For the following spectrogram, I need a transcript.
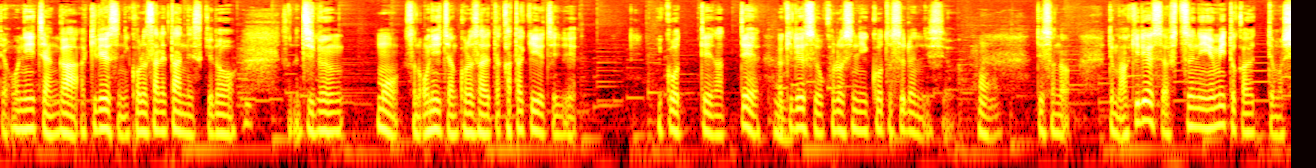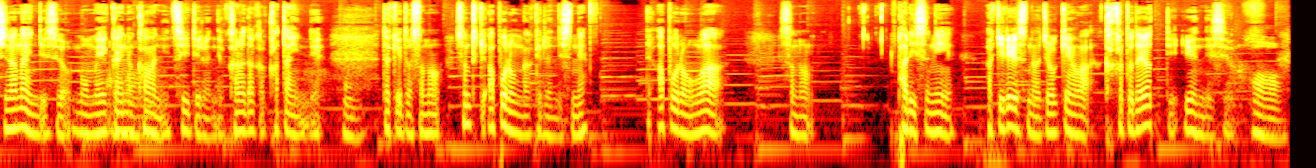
で、お兄ちゃんがアキレウスに殺されたんですけど、その自分もそのお兄ちゃん殺された敵討ちで行こうってなって、うんアキレウスを殺しに行こうとするんですよ。うん。で、その、でもアキレウスは普通に弓とか撃っても死なないんですよ。もう冥界の川についてるんで、体が硬いんで。だけど、その、その時アポロンが来るんですね。で、アポロンは、その、パリスに、アキレウスの条件はかかとだよって言うんですよ。は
